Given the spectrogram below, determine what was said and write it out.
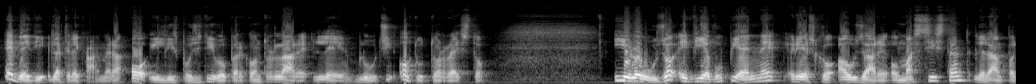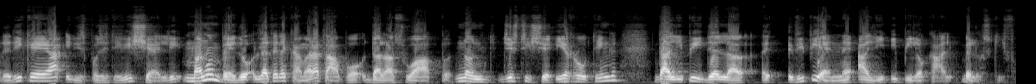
e vedi la telecamera o il dispositivo per controllare le luci o tutto il resto. Io lo uso e via VPN riesco a usare Home Assistant, le lampade di Ikea, i dispositivi Shelly, ma non vedo la telecamera Tapo dalla sua app, non gestisce il routing dagli IP della eh, VPN agli IP locali, bello schifo.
